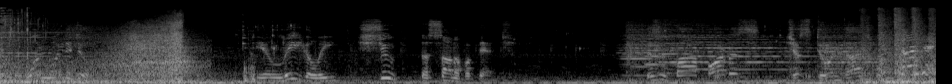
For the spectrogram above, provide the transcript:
So, one way to do it. Illegally shoot the son of a bitch. This is Bob Barbas, just doing God's work. Dante!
